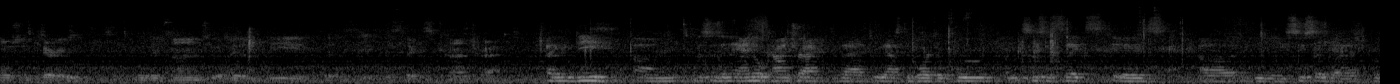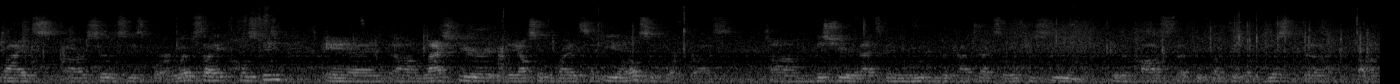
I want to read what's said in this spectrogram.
motion carries. Moving on to item D, the six contract. Item D, um, this is an annual contract that we asked the board to approve. CESA six is, uh, the CESA that provides our services for our website hosting. And, um, last year, they also provided some ELL support for us. Um, this year, that's been removed from the contract, so what you see is a cost that's reflective of just, uh, um,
